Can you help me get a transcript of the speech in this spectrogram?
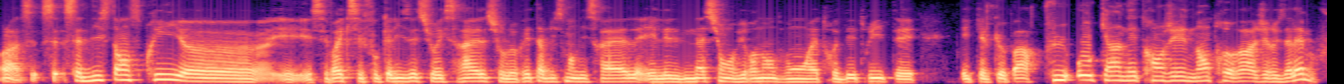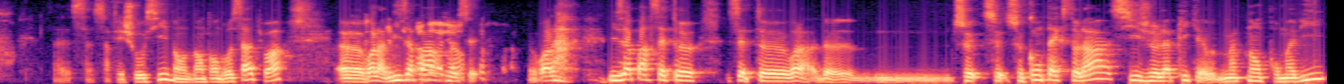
voilà, cette distance prise, euh, et, c'est vrai que c'est focalisé sur Israël, sur le rétablissement d'Israël, et les nations environnantes vont être détruites, et, et quelque part, plus aucun étranger n'entrera à Jérusalem. ça, ça, fait chaud aussi d'entendre ça, tu vois. Euh, voilà, mis à part, hein. voilà, mis à part cette, cette, euh, voilà, de, ce, ce, ce contexte-là, si je l'applique maintenant pour ma vie,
